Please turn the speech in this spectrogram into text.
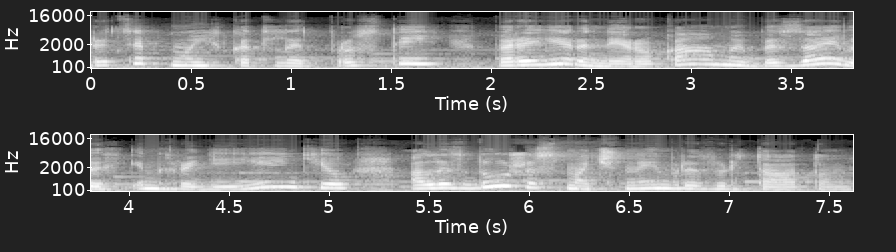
Рецепт моїх котлет простий, перевірений роками, без зайвих інгредієнтів, але з дуже смачним результатом.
